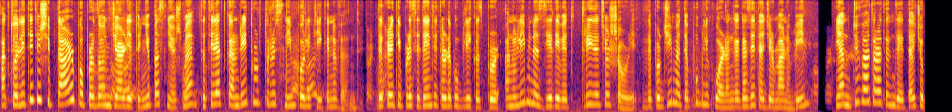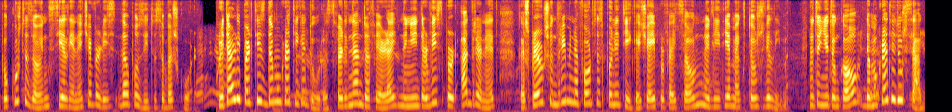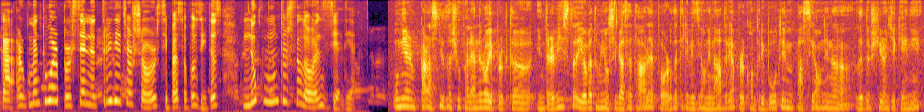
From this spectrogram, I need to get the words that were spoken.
Aktualiteti shqiptar po prodhon ngjarje të njëpasnjëshme, të cilat kanë rritur trysninë politike në vend. Dekreti i Presidentit të Republikës për anulimin e zgjedhjeve të tridhjetë qershorit dhe përgjimet e publikuara nga gazeta gjermane Bild janë dy vatrat e nxehta që po kushtëzojnë sjelljen e qeverisë dhe opozitës së bashkuar. Kryetari i Partisë Demokratike Durrës, Ferdinand Xhaferaj, në një intervistë për Adrianet, ka shprehur qëndrimin e forcës politike që ai përfaqëson në lidhje me këto zhvillime. Në të njëjtën kohë, demokrati durrsak ka argumentuar përse në tridhjetë qershor, sipas opozitës, nuk mund të zhvillohen zgjedhje. Unë në radhë para së gjithash ju falenderoj për këtë intervistë, jo vetëm ju si gazetare, por dhe Televizionin Adria për kontributin, pasionin dhe dëshirën që keni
